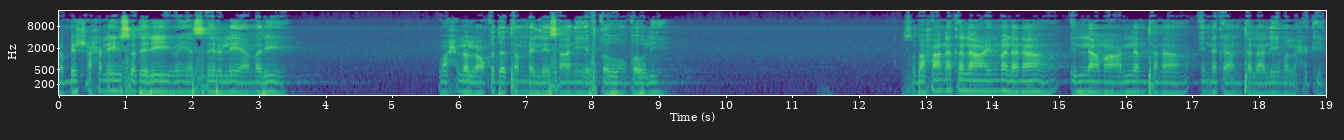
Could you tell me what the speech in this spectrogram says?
رب اشرح لي صدري ويسر لي أمري. واحلل عقدة من لساني يفقه قولي سبحانك لا علم لنا إلا ما علمتنا إنك أنت العليم الحكيم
